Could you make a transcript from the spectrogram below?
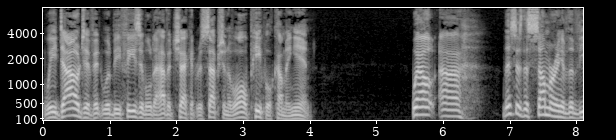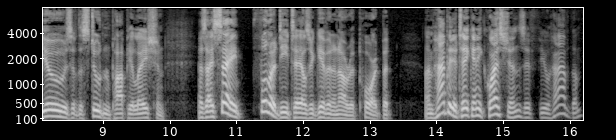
We doubt if it would be feasible to have a check at reception of all people coming in. Well, uh, this is the summary of the views of the student population. As I say, fuller details are given in our report, but I'm happy to take any questions if you have them.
